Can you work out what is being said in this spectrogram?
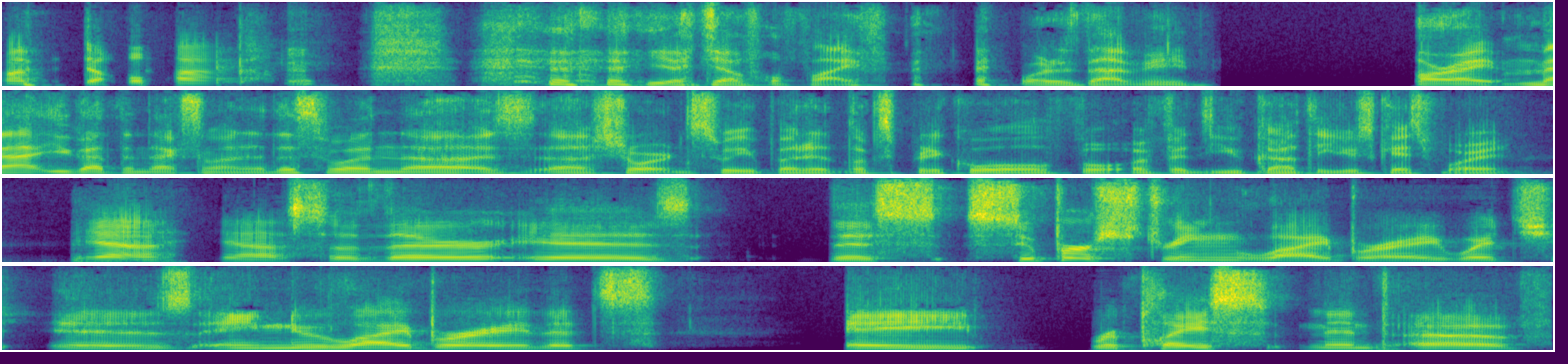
On the double pipe. yeah, double pipe. what does that mean? All right, Matt, you got the next one. This one uh, is uh, short and sweet, but it looks pretty cool for, if it, you got the use case for it. Yeah, yeah. So there is this superstring library, which is a new library that's a replacement of,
